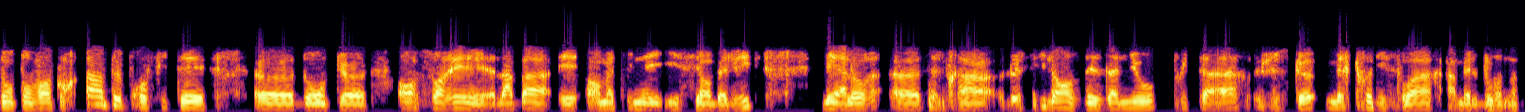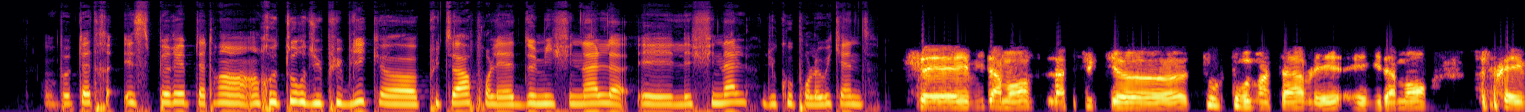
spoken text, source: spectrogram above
dont on va encore un peu profiter euh, donc euh, en soirée là-bas et en matinée ici en Belgique. Mais alors, euh, ce sera le silence des agneaux plus tard, jusque mercredi soir à Melbourne. On peut peut-être espérer peut-être un, retour du public plus tard pour les demi-finales et les finales, du coup, pour le week-end c'est évidemment là-dessus que tout tourne à table et évidemment ce serait,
